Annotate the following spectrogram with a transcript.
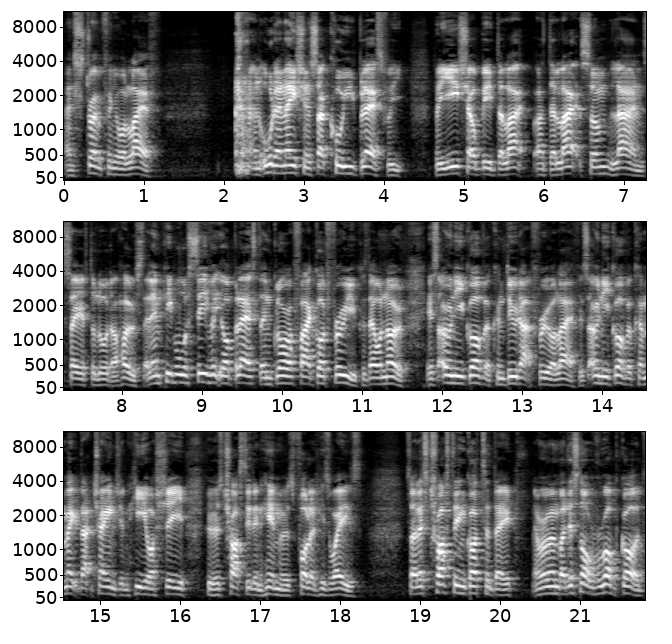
and strengthen your life. And all the nations shall call you blessed. For for ye shall be delight, a delightsome land, saith the Lord of hosts. And then people will see that you're blessed and glorify God through you because they will know it's only God that can do that through your life. It's only God that can make that change in he or she who has trusted in Him, who has followed His ways. So let's trust in God today. And remember, let's not rob God.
